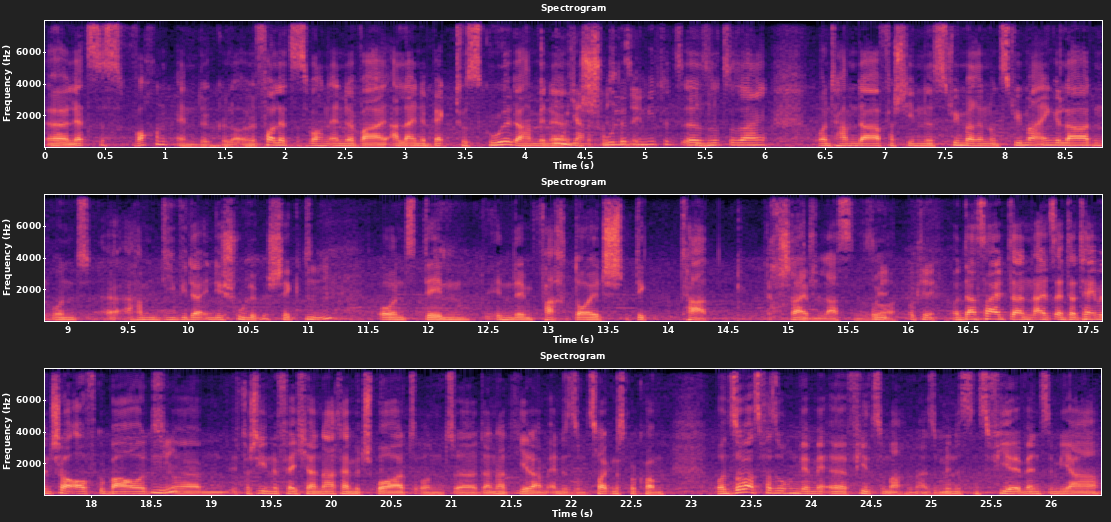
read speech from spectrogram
Äh, letztes Wochenende, glaub- äh, vorletztes Wochenende war alleine Back to School. Da haben wir eine Oh ja, Schule gemietet äh, sozusagen und haben da verschiedene Streamerinnen und Streamer eingeladen und äh, haben die wieder in die Schule geschickt Mhm. und den in dem Fach Deutsch Diktat schreiben lassen. So. Ui, okay. Mhm. Und das halt dann als Entertainment-Show aufgebaut, ähm, verschiedene Fächer nachher mit Sport und äh, dann hat jeder am Ende so ein Zeugnis bekommen. Und sowas versuchen wir mehr, äh, viel zu machen. Also mindestens vier Events im Jahr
